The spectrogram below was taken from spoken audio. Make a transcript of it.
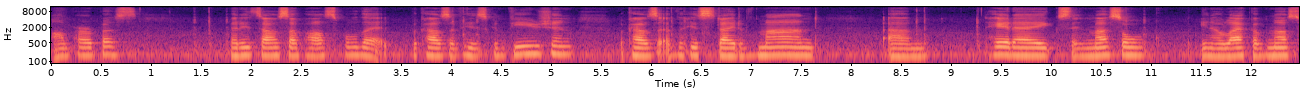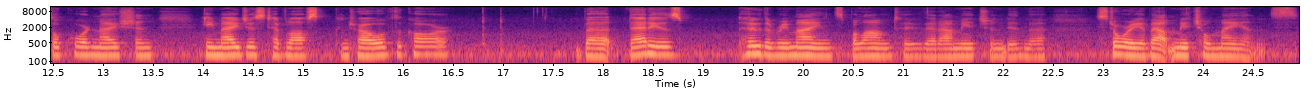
on purpose, but it's also possible that because of his confusion, because of his state of mind, um, headaches and muscle, you know, lack of muscle coordination. He may just have lost control of the car. But that is who the remains belong to that I mentioned in the story about Mitchell Mans.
